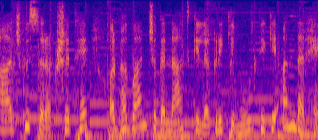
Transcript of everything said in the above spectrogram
आज भी सुरक्षित है और भगवान जगन्नाथ की लकड़ी की मूर्ति के अंदर है।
